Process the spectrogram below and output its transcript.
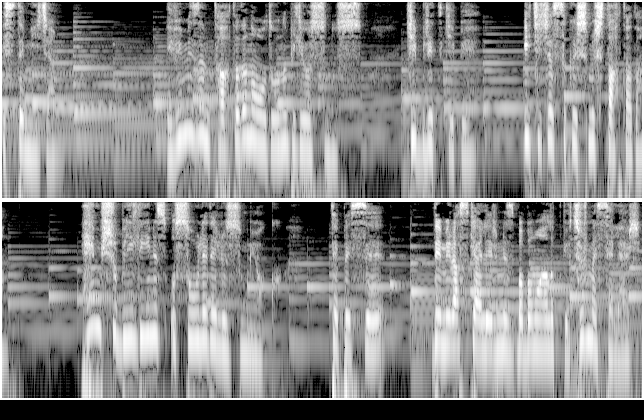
İstemeyeceğim. Evimizin tahtadan olduğunu biliyorsunuz. Kibrit gibi, iç içe sıkışmış tahtadan. Hem şu bildiğiniz usule de lüzum yok. Tepesi, demir askerleriniz babamı alıp götürmeseler,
